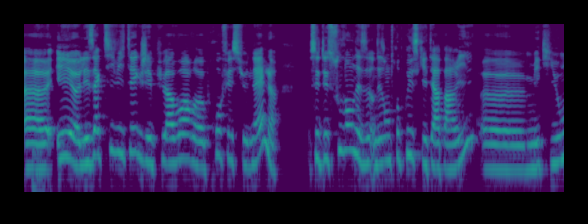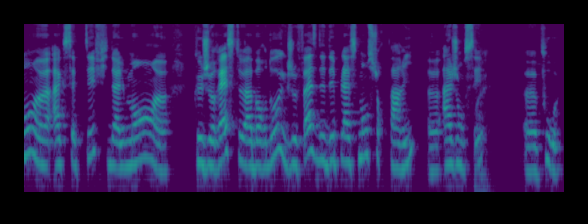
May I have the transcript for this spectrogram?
Mmh. et les activités que j'ai pu avoir professionnelles, c'était souvent des, entreprises qui étaient à Paris, euh, mais qui ont euh, accepté finalement euh, que je reste à Bordeaux et que je fasse des déplacements sur Paris, agencés, pour eux.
